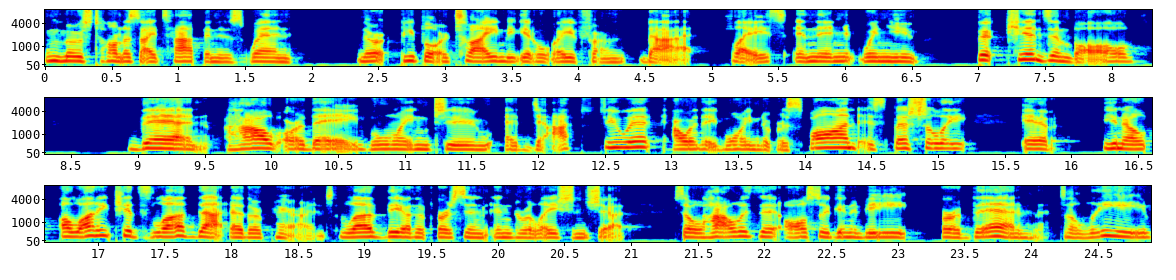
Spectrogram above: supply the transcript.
most homicides happen is when there people are trying to get away from that place. And then when you put kids involved, then how are they going to adapt to it? How are they going to respond? Especially if, you know, a lot of kids love that other parent, love the other person in the relationship. So how is it also going to be for them to leave?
